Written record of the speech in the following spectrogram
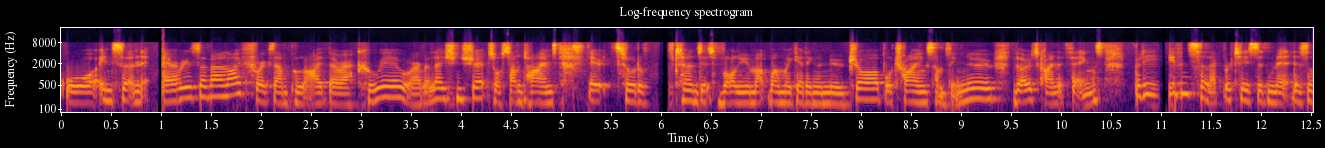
or in certain areas of our life. For example, either our career or our relationships, or sometimes it sort of turns its volume up when we're getting a new job or trying something new, those kind of things. But even celebrities admit there's a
